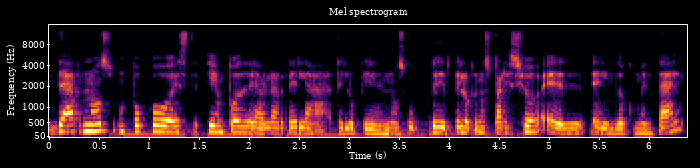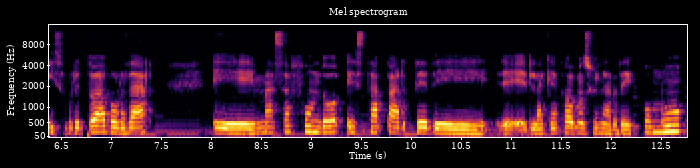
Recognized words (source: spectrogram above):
darnos un poco este tiempo de hablar de, la, de, lo, que nos, de, lo que nos pareció el, documental y sobre todo abordar eh, más a fondo esta parte de, la que acabo de mencionar, de cómo,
